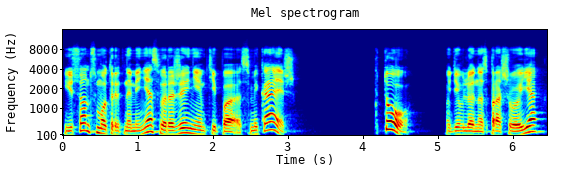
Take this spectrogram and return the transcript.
Юсон смотрит на меня с выражением типа «смекаешь?» «Кто?» – удивленно спрашиваю я,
